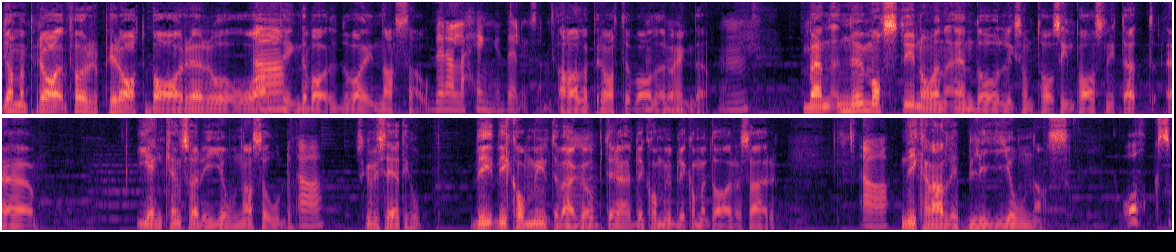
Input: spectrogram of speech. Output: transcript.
Ja men pira, förr piratbarer och, och Ja. allting, det var, det var i Nassau. Där alla hängde liksom? Ja alla pirater var där och Mhm. hängde. Mm. Men nu måste ju någon ändå liksom ta oss in på avsnittet. Uh, egentligen så är det Jonas ord. Ja. Ska vi säga ihop? Vi, vi kommer ju inte väga Mm. upp till det här, det kommer ju bli kommentarer så här. Ja. Ni kan aldrig bli Jonas. Och så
